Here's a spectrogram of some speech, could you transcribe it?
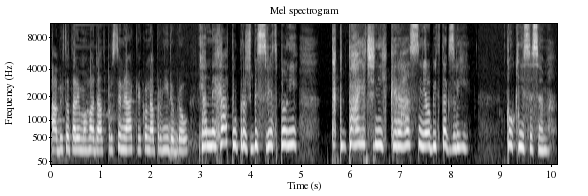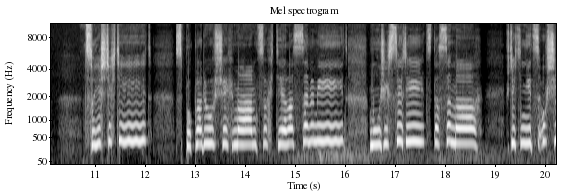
a abych to tady mohla dát prostě nějak jako na první dobrou. Já nechápu, proč by svět plný tak báječných krás měl být tak zlý. Koukni se sem. Co ještě chtít? Z pokladu všech mám, co chtěla jsem mít. Můžeš si říct, ta se má, vždyť nic uší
